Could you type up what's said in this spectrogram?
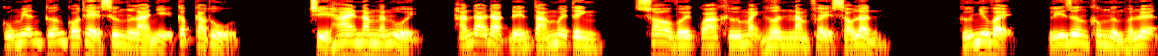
Cũng miễn cưỡng có thể xưng là nhị cấp cao thủ. Chỉ hai năm ngắn ngủi, hắn đã đạt đến tám mươi tinh, so với quá khứ mạnh hơn 5,6 lần. Cứ như vậy, Lý Dương không ngừng huấn luyện.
